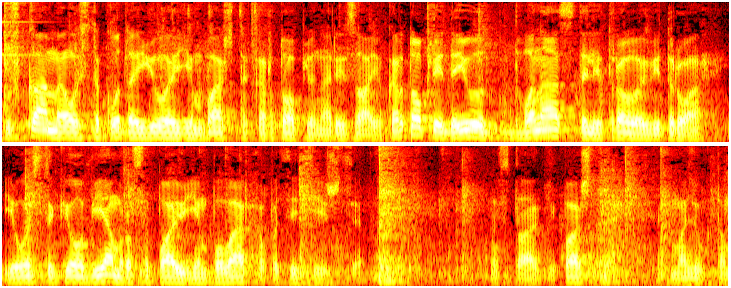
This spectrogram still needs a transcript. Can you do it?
кусками ось таку даю їм, бачите, картоплю нарізаю. Картоплі даю 12-літрове відро. І ось такий об'єм розсипаю їм поверху по цій січці. Ось так. І бачите, як малюк там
